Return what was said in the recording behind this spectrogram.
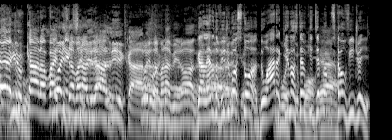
é que vivo. o cara vai Coisa ter que se virar maravilhosa. ali, cara? Coisa maravilhosa. Galera do vídeo gostou. Do ar aqui Muito nós temos que bom. dizer pra É. buscar o vídeo aí.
